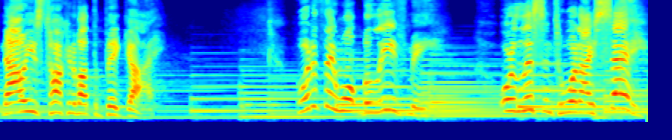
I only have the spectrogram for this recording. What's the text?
now he's talking about the big guy, what if they won't believe me or listen to what I say?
